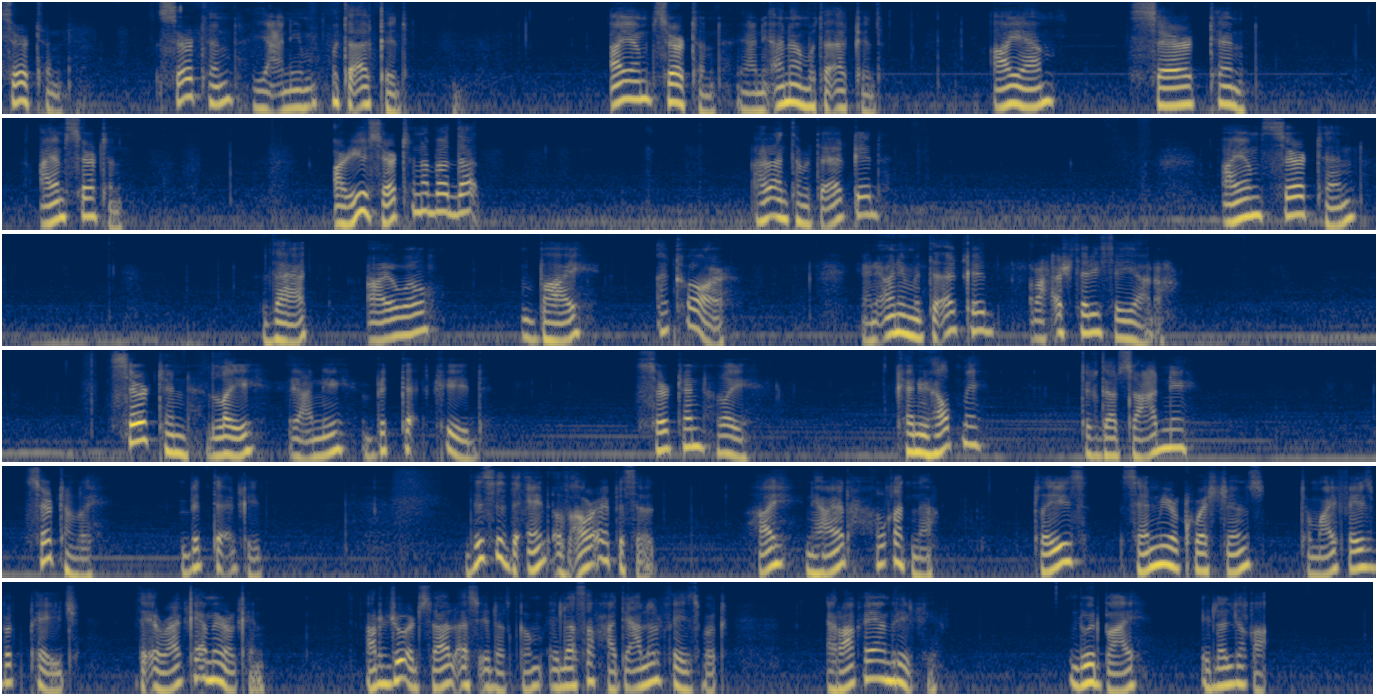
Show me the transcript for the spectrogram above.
certain certain يعني متأكد I am certain يعني أنا متأكد I am certain I am certain Are you certain about that? هل أنت متأكد؟ I am certain that I will buy a car يعني أنا متأكد راح أشتري سيارة certainly يعني بالتأكيد certainly can you help me تقدر تساعدني certainly بالتأكيد This is the end of our episode هاي نهاية حلقتنا Please send me your questions to my Facebook page The Iraqi American أرجو إرسال أسئلتكم إلى صفحتي على الفيسبوك عراقي أمريكي Goodbye إلى اللقاء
